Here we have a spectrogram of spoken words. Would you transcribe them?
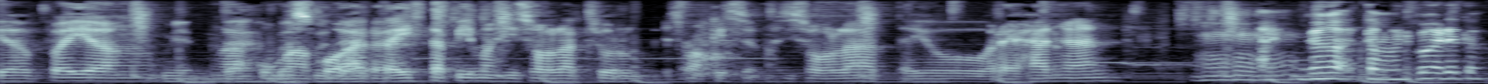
Siapa yang ngaku-ngaku ateis tapi masih sholat surga, masih, masih sholat, ayo Rehan kan? Enggak enggak temen gue ada tuh.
